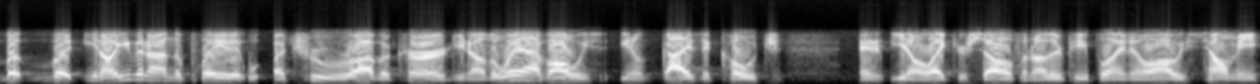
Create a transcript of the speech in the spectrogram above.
But but you know even on the play that a true rub occurred, you know the way I've always you know guys that coach and you know like yourself and other people I know always tell me,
